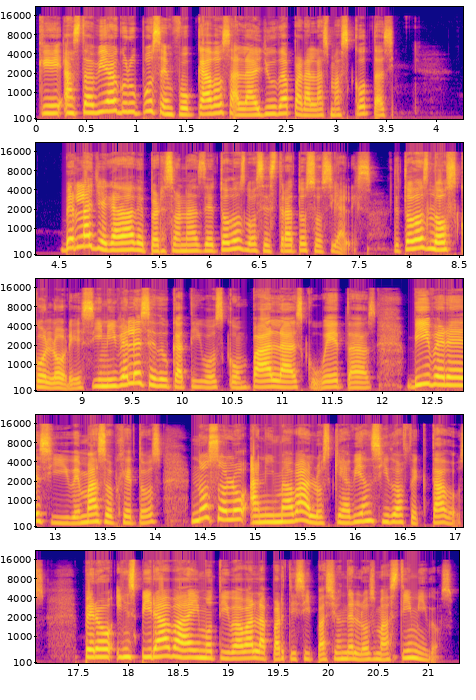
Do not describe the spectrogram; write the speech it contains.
que hasta había grupos enfocados a la ayuda para las mascotas. Ver la llegada de personas de todos los estratos sociales, de todos los colores y niveles educativos con palas, cubetas, víveres y demás objetos, no solo animaba a los que habían sido afectados, pero inspiraba y motivaba la participación de los más tímidos.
